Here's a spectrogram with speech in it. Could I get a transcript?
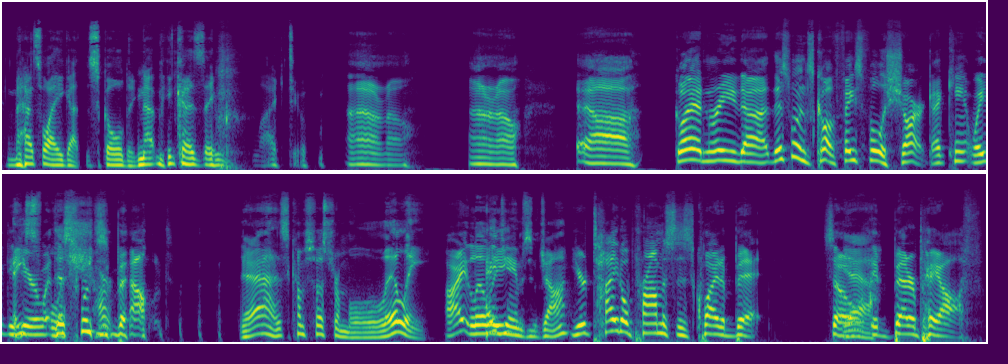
that's why he got the scolding, not because they lied to him. I don't know. I don't know. Uh, go ahead and read. Uh, this one's called Face Full of Shark. I can't wait to Face hear what this one's Shark. about. Yeah, this comes to us from Lily. All right, Lily. Hey, James and John. Your title promises quite a bit, so Yeah. it better pay off.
